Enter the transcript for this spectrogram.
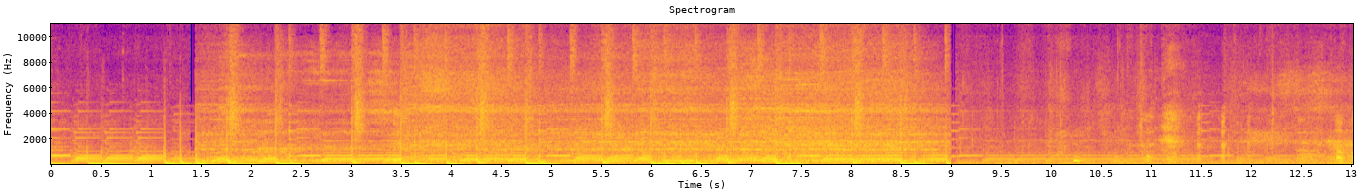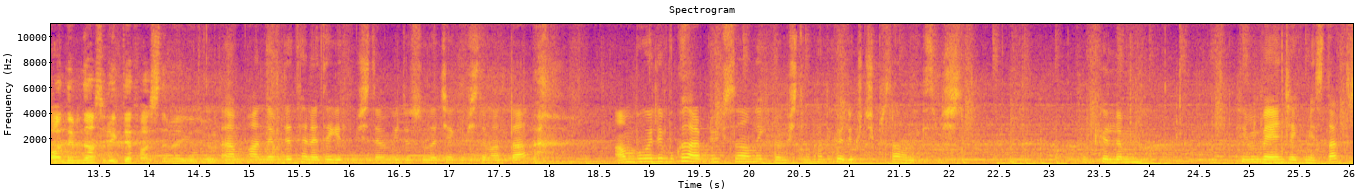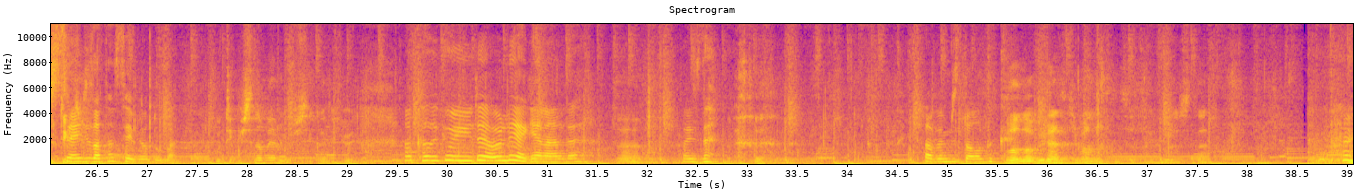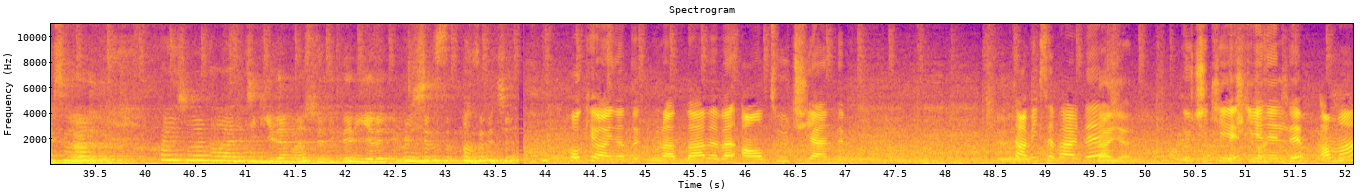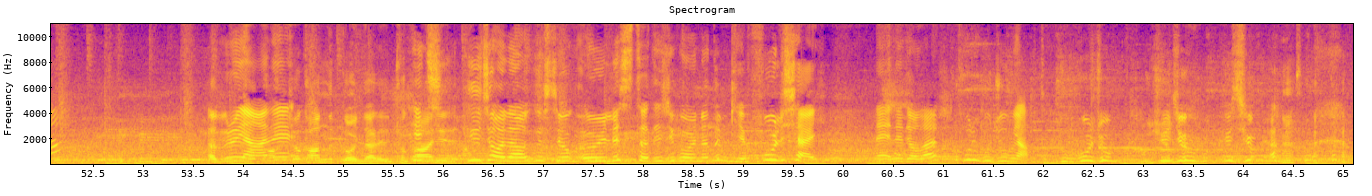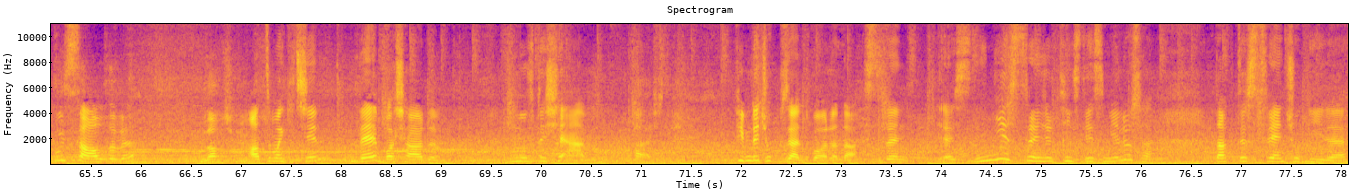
Pandemiden sonra ilk defa sinemaya geliyorum. Ben pandemide TNT gitmiştim. Videosunu da çekmiştim hatta. Ama böyle bu kadar büyük salona gitmemiştim. Kadıköy'de küçük bir salona gitmiştim. Bakalım filmi beğenecek miyiz? Doctor Strange'i zaten seviyordum ben. Butik bir sinemaya mı gitmiştik Kadıköy'de? Ha, Kadıköy'de öyle ya genelde. Ha. O yüzden. Tabii biz daldık. Bu da labirent kim anlasın satayım burası da. Nerede böyle? An harici giremez dedikleri yere girmişiz az önce. Hokey oynadık Murat'la ve ben 6-3 yendim. Tamam ilk seferde Ben yendim. 3-2 yenildim ama öbürü yani Çok anlık goller dedim. Çok hiç, ani. hiç alakası yok. Öyle stratejik oynadım ki full şey. Ne, ne diyorlar? Full hücum yaptım. Hücum. Hücum. Hücum. Hücum yaptım. full saldırı Buradan mı çıkıyor? atmak için ve başardım. Muhteşem. Ha. Film de çok güzeldi bu arada. Stran- e, niye Stranger Things diye isim geliyorsa Doctor Strange çok iyiydi.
